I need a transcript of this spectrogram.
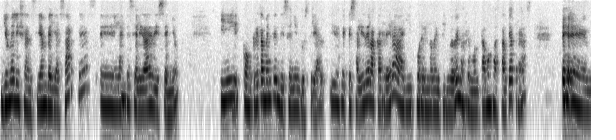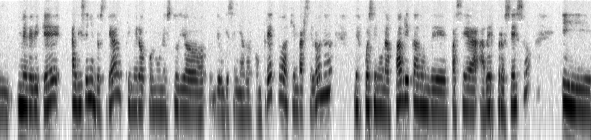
Yo me licencié en Bellas Artes en la especialidad de diseño y concretamente en diseño industrial. Y desde que salí de la carrera, allí por el 99, nos remontamos bastante atrás, Em, me dediqué al diseño industrial, primero con un estudio de un diseñador concreto aquí en Barcelona, después en una fábrica donde pasé a, ver proceso y,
